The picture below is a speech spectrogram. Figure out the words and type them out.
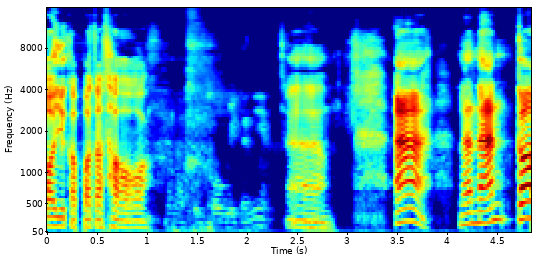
อๆอยู่กับปตทโควิดนะเนี่ยอ่าอืมอ่าดังนั้นก็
